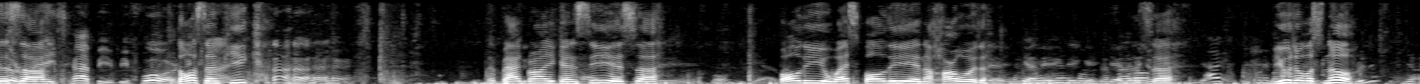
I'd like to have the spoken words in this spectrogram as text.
is uh, happy before Dawson Peak. the background you can see is uh, Baldy, West Baldy, and uh, Harwood. It's uh, beautiful snow. Yeah.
